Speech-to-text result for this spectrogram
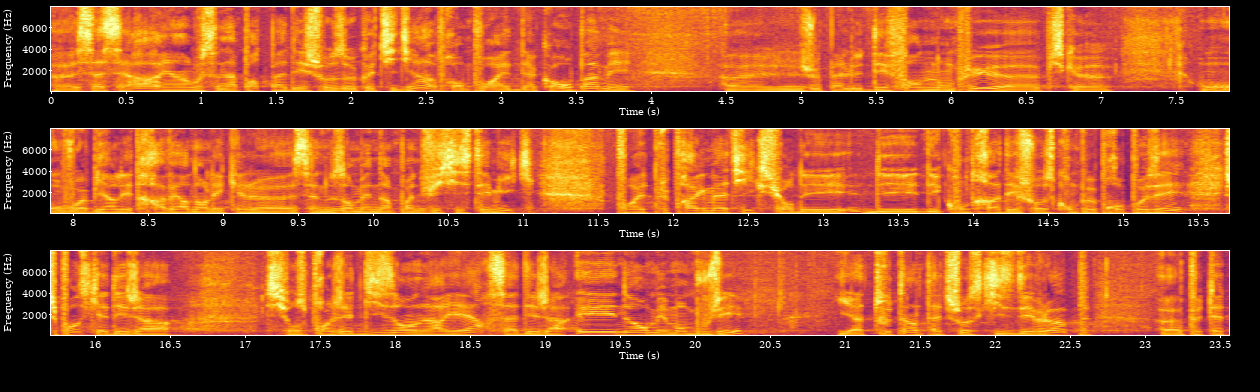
ça sert à rien ou ça n'apporte pas des choses au quotidien. Après, on pourrait être d'accord ou pas, mais je ne veux pas le défendre non plus, puisque on, voit bien les travers dans lesquels ça nous emmène d'un point de vue systémique. Pour être plus pragmatique sur des, des contrats, des choses qu'on peut proposer, je pense qu'il y a déjà si on se projette 10 ans en arrière, ça a déjà énormément bougé. il y a tout un tas de choses qui se développent. Euh, peut-être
